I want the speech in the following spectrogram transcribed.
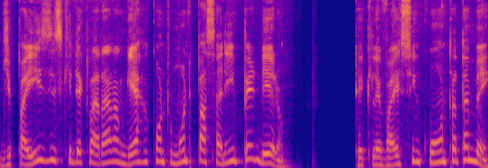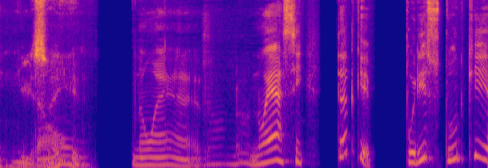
de países que declararam guerra contra um monte de passarinho e perderam tem que levar isso em conta também. Isso então, aí. Não é, não é assim. Tanto que, por isso tudo que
